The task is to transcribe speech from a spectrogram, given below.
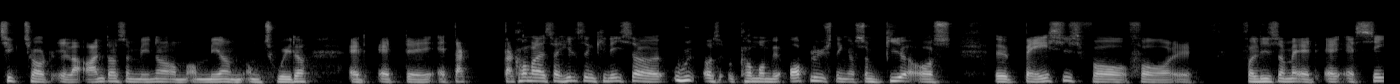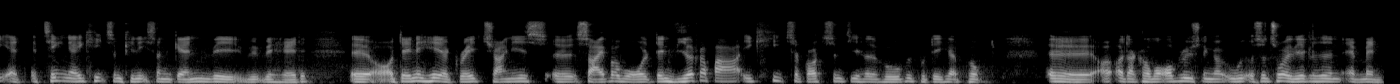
TikTok eller andre, som minder om, om mere om, om Twitter, at, at, øh, at der, der kommer altså hele tiden kinesere ud og kommer med oplysninger, som giver os øh, basis for, for, øh, for ligesom at, at, at se, at, at tingene er ikke helt som kineserne gerne vil, vil, vil have det. Øh, og denne her Great Chinese øh, Cyberwall, den virker bare ikke helt så godt, som de havde håbet på det her punkt. Øh, og, og der kommer oplysninger ud, og så tror jeg i virkeligheden, at man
